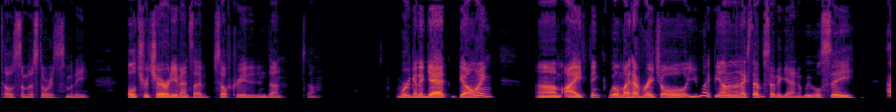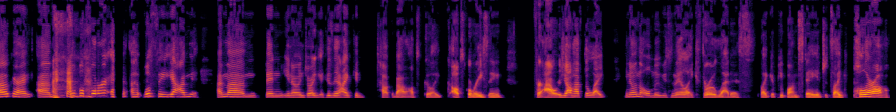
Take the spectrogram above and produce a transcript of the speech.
tells some of the stories of some of the ultra charity events I've self-created and done. So we're going to get going. Um, I think we'll might have Rachel. You might be on in the next episode again. We will see. okay. Um, well, before we'll see. Yeah, I'm I'm um been you know enjoying it because then I could talk about obstacle like obstacle racing for hours. Y'all have to like you know in the old movies when they like throw lettuce like at people on stage. It's like pull her off.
